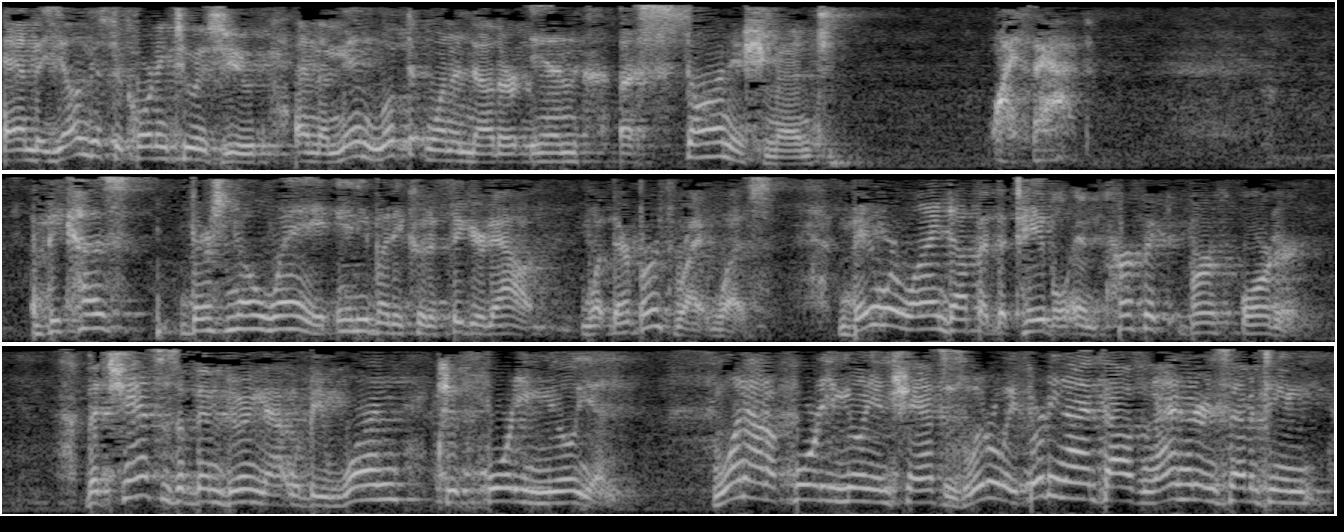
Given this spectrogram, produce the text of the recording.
and the youngest according to his youth, and the men looked at one another in astonishment. Why is that? Because there's no way anybody could have figured out what their birthright was. They were lined up at the table in perfect birth order. The chances of them doing that would be 1 to 40 million. 1 out of 40 million chances. Literally 39,917,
